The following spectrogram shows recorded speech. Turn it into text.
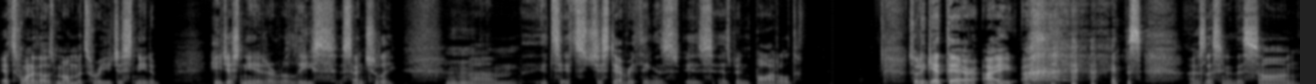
it's one of those moments where you just need a he just needed a release essentially. Mm-hmm. um, it's it's just everything is is has been bottled. So to get there i i was i was listening to this song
